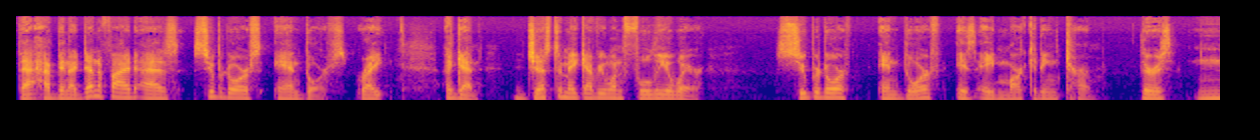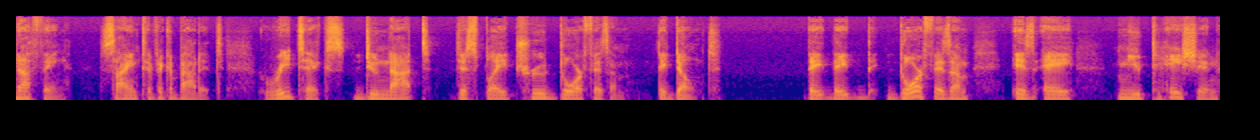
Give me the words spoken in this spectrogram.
that have been identified as super dwarfs and dwarfs. Right. Again, just to make everyone fully aware, Superdwarf and dwarf is a marketing term. There is nothing scientific about it. Retics do not display true dwarfism. They don't. They, they, they dwarfism is a mutation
